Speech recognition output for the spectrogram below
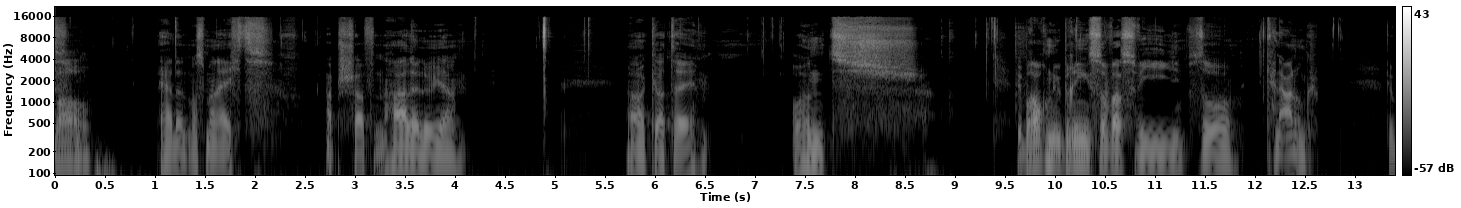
Wow. Ja, das muss man echt abschaffen. Halleluja. Oh Gott, ey. Und wir brauchen übrigens sowas wie so, keine Ahnung. Wir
